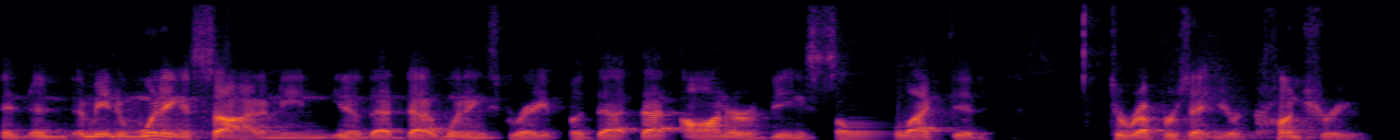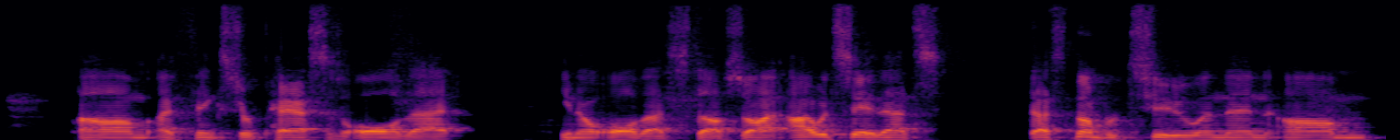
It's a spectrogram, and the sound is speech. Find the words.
and, and, I mean, winning aside, I mean, you know, that that winning's great, but that that honor of being selected to represent your country, um, I think surpasses all that, you know, all that stuff. So I, I would say that's that's number two, and then um,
